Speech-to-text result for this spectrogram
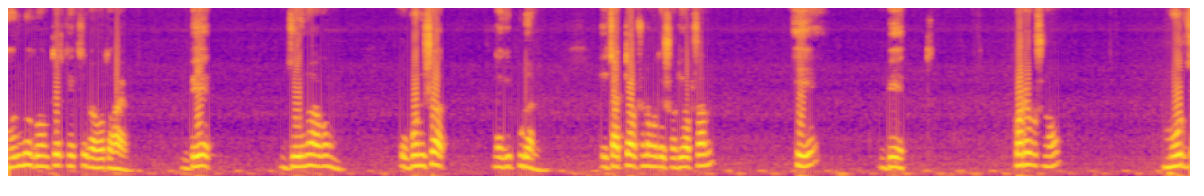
ধর্মীয় গ্রন্থের ক্ষেত্রে ব্যবহৃত হয়? বেদ, জৈন আগম, উপনিষদ নাকি পুরাণ? এই চারটি অপশনের মধ্যে সঠিক অপশান এ বেদ। পরের প্রশ্ন, মৌর্য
